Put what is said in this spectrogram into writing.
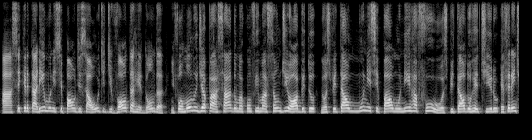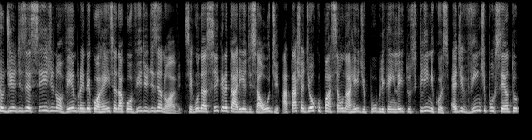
A Secretaria Municipal de Saúde de Volta Redonda informou no dia passado uma confirmação de óbito no Hospital Municipal Munir Rafu, Hospital do Retiro, referente ao dia 16 de novembro em decorrência da Covid-19. Segundo a Secretaria de Saúde, a taxa de ocupação na rede pública em leitos clínicos é de 20%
